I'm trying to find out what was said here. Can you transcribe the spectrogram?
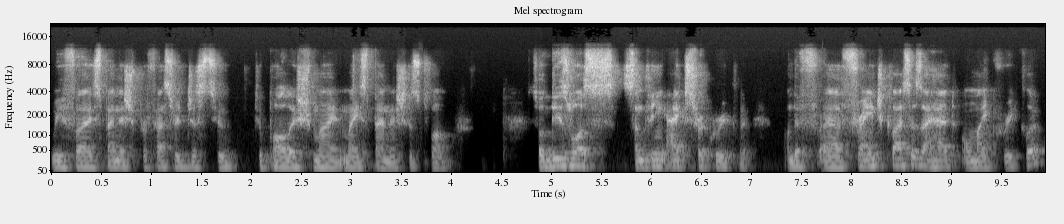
with a Spanish professor just to to polish my my Spanish as well. So this was something extracurricular. On the uh, French classes I had on my curriculum,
